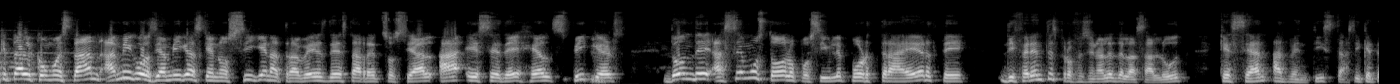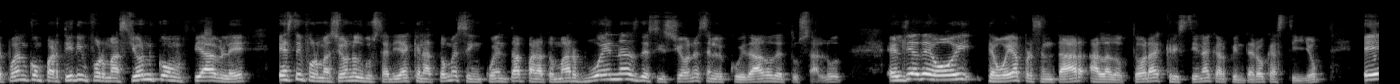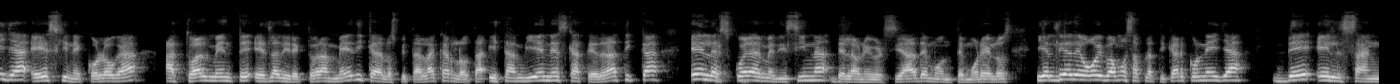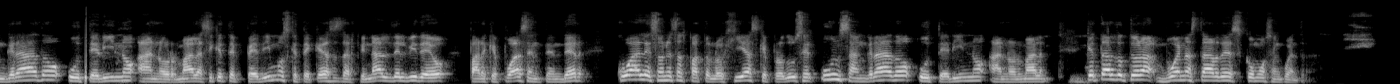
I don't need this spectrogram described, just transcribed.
¿qué tal? ¿Cómo están? Amigos y amigas que nos siguen a través de esta red social ASD Health Speakers, donde hacemos todo lo posible por traerte diferentes profesionales de la salud que sean adventistas y que te puedan compartir información confiable. Esta información nos gustaría que la tomes en cuenta para tomar buenas decisiones en el cuidado de tu salud. El día de hoy te voy a presentar a la doctora Cristina Carpintero Castillo. Ella es ginecóloga, actualmente es la directora médica del Hospital La Carlota y también es catedrática en la Escuela de Medicina de la Universidad de Montemorelos. Y el día de hoy vamos a platicar con ella de el sangrado uterino anormal. Así que te pedimos que te quedes hasta el final del video para que puedas entender cuáles son esas patologías que producen un sangrado uterino anormal. ¿Qué tal, doctora? Buenas tardes, ¿cómo se encuentra?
